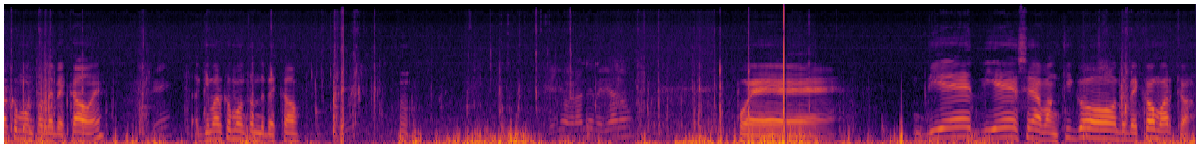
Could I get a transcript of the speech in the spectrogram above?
Marca un montón de pescado, ¿eh? ¿Sí? Aquí marca un montón de pescado. Pequeño, grande, mediano. Pues 10, 10, o sea, banquico de pescado marca.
